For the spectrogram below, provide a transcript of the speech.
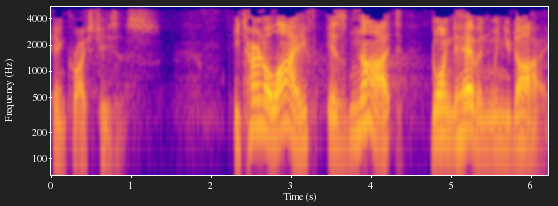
in Christ Jesus. Eternal life is not going to heaven when you die.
